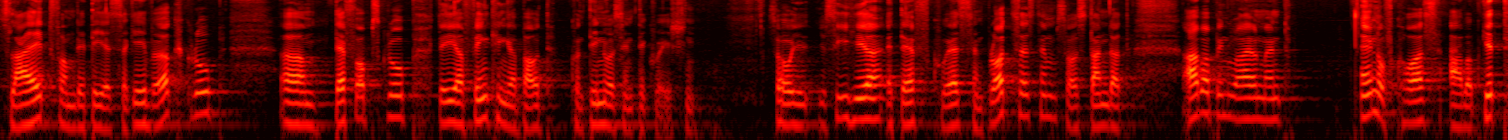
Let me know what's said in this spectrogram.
slide from the DSAG work group, um, DevOps group. They are thinking about continuous integration. So you, see here a dev, and prod system, so a standard ABAP environment. And of course, ABAP Git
